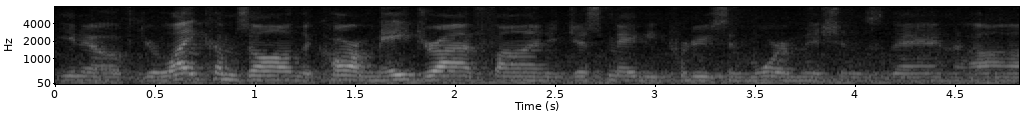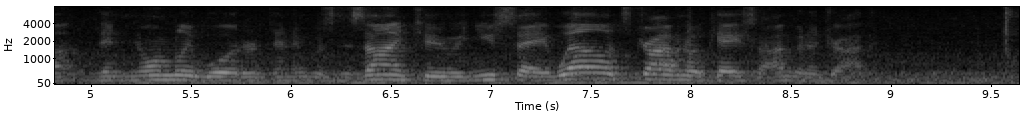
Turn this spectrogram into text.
you know if your light comes on, the car may drive fine and just may be producing more emissions than uh, than it normally would or than it was designed to. And you say, well, it's driving okay, so I'm going to drive it.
